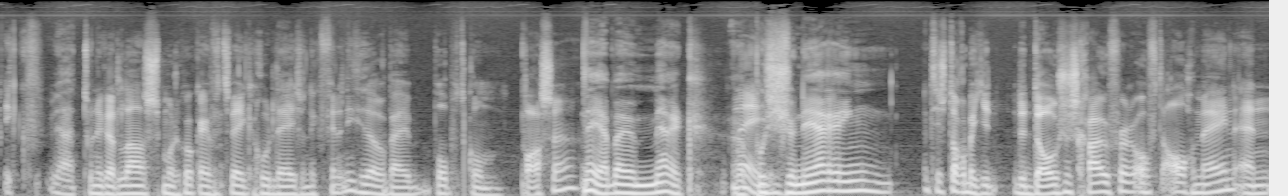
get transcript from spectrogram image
ik, ja, toen ik dat las, moest ik ook even twee keer goed lezen, want ik vind het niet heel erg bij Bol.com passen. Nee, ja, bij een merk. eh, Nee. positionering. Het is toch een beetje de dozenschuiver over het algemeen. En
